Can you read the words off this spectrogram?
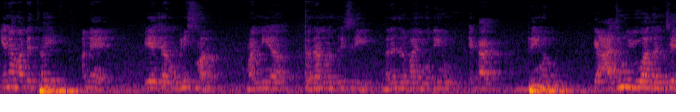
એના માટે થઈ અને બે હજાર ઓગણીસમાં માનનીય પ્રધાનમંત્રી શ્રી નરેન્દ્રભાઈ મોદીનું એક આ ડ્રીમ હતું કે આજનું યુવાધન છે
